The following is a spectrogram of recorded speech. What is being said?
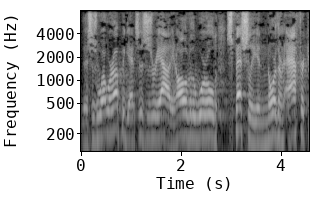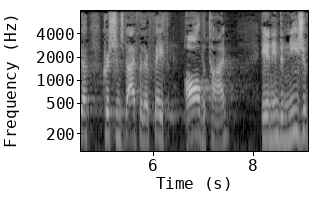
This is what we're up against. This is reality. And all over the world, especially in northern Africa, Christians die for their faith all the time. In Indonesia,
